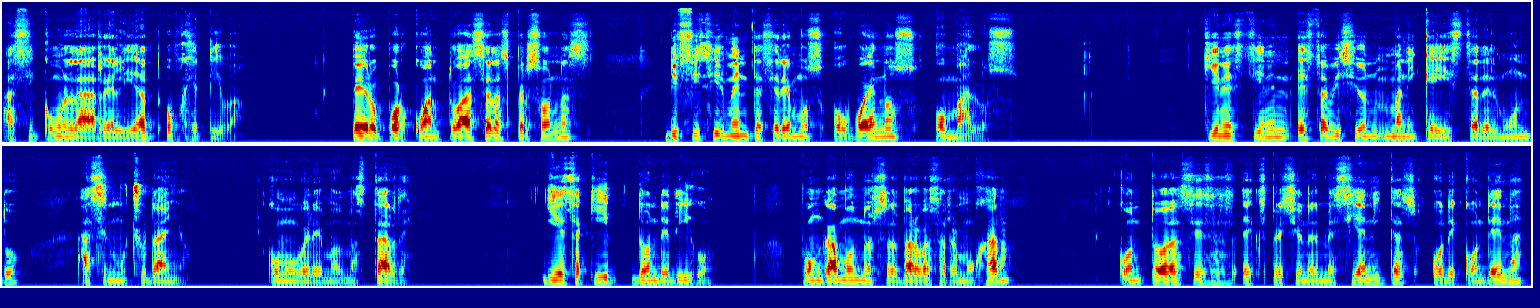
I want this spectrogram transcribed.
así como la realidad objetiva. Pero por cuanto hace a las personas, difícilmente seremos o buenos o malos. Quienes tienen esta visión maniqueísta del mundo hacen mucho daño, como veremos más tarde. Y es aquí donde digo, pongamos nuestras barbas a remojar con todas esas expresiones mesiánicas o de condena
